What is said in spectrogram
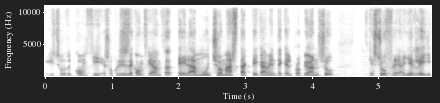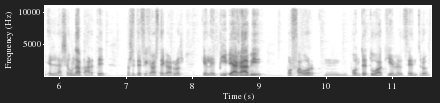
y su, su, crisis de confianza, te da mucho más tácticamente que el propio Ansu, que sufre. Ayer le, en la segunda parte, no sé si te fijaste, Carlos, que le pide a Gaby, por favor, mm, ponte tú aquí en el centro,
